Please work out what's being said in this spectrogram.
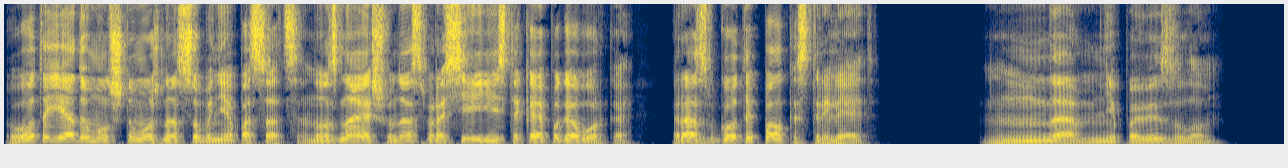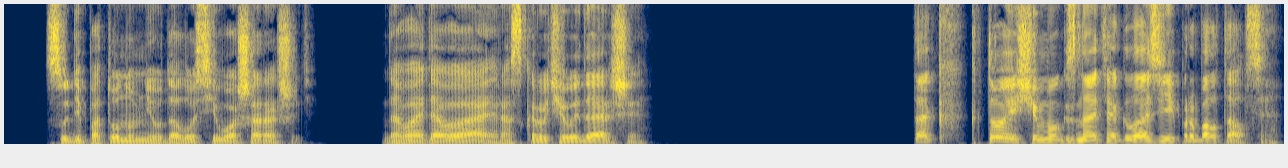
Вот и я думал, что можно особо не опасаться. Но знаешь, у нас в России есть такая поговорка. Раз в год и палка стреляет. Да, не повезло. Судя по тону, мне удалось его ошарашить. Давай, давай, раскручивай дальше. Так кто еще мог знать о глазе и проболтался?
